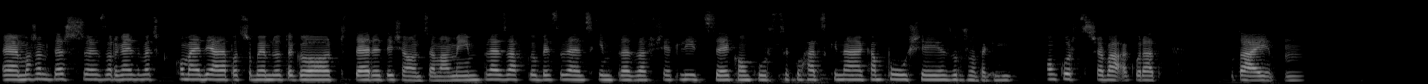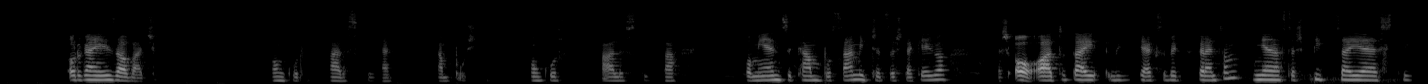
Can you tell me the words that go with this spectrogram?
E, Możemy też e, zorganizować komedię, ale potrzebujemy do tego 4000. Mamy impreza w klubie studenckim, impreza w świetlicy, konkurs kucharski na kampusie, jest dużo takich. Konkurs trzeba akurat tutaj mm, organizować. Konkurs kucharski na kampusie. Konkurs chyba pomiędzy kampusami czy coś takiego. O, a tutaj widzicie jak sobie kręcą? Nieraz też pizza jest i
